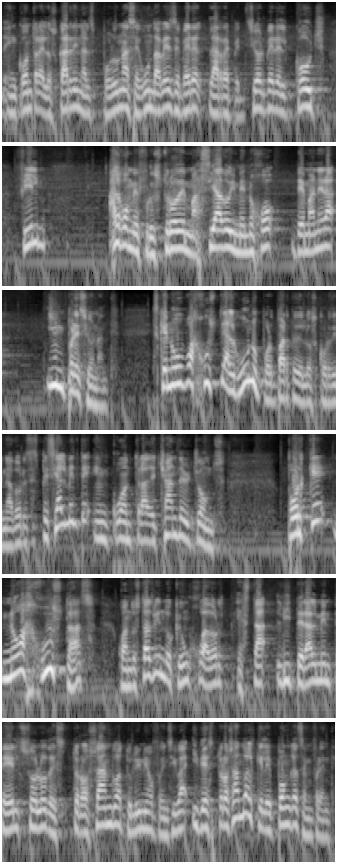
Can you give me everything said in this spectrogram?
en contra de los Cardinals por una segunda vez, de ver la repetición, ver el coach film, algo me frustró demasiado y me enojó de manera impresionante es que no hubo ajuste alguno por parte de los coordinadores, especialmente en contra de Chandler Jones. ¿Por qué no ajustas cuando estás viendo que un jugador está literalmente él solo destrozando a tu línea ofensiva y destrozando al que le pongas enfrente?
